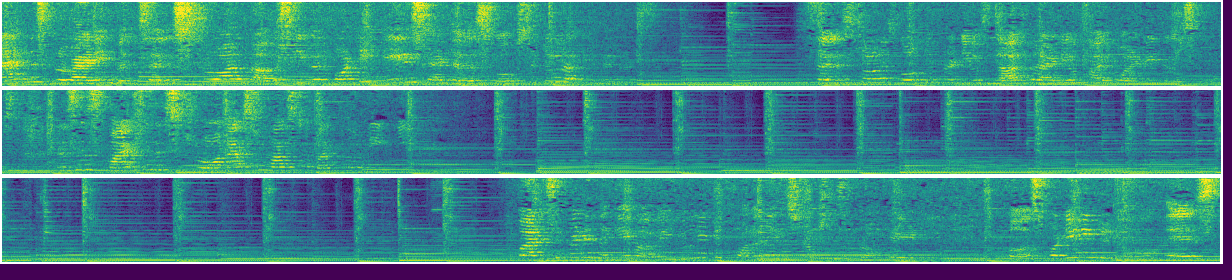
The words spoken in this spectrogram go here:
and is providing with Celestron Powerseeker 40A style telescopes to two lucky winners. Celestron is known to produce large variety of high quality participate in the giveaway, you need to follow the instructions appropriately. First, what you need to do is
